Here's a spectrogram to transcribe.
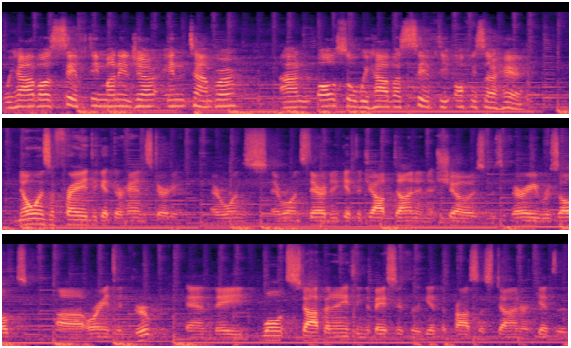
We have a safety manager in Tampa, and also we have a safety officer here. No one's afraid to get their hands dirty. Everyone's, everyone's there to get the job done, and it shows. It's a very result-oriented uh, group, and they won't stop at anything to basically get the process done or get the,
